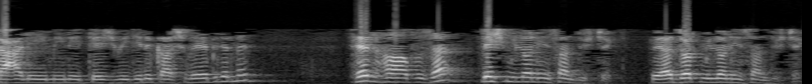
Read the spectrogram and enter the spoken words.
talimini, tecvidini karşılayabilir mi? Her hafıza 5 milyon insan düşecek veya 4 milyon insan düşecek.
